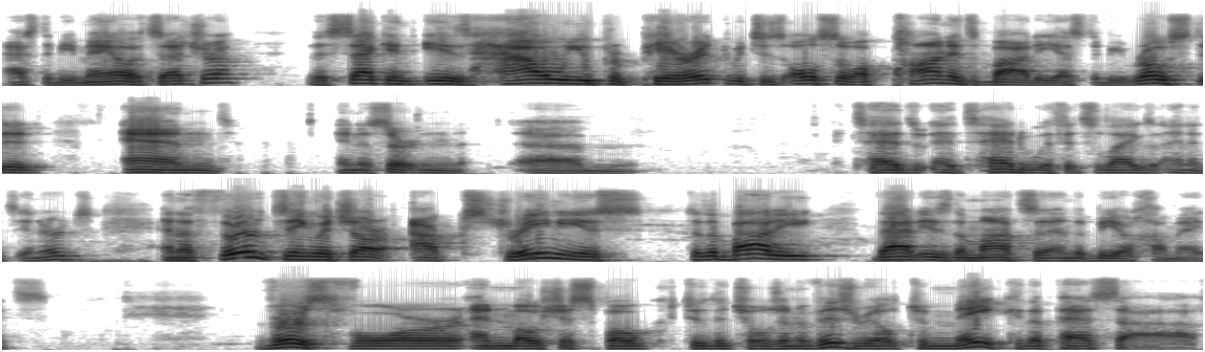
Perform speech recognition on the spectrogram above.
has to be male, etc. The second is how you prepare it, which is also upon its body, has to be roasted and in a certain um, its head, its head with its legs and its innards. And a third thing, which are extraneous to the body, that is the matzah and the biur chametz. Verse 4 And Moshe spoke to the children of Israel to make the Pesach.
